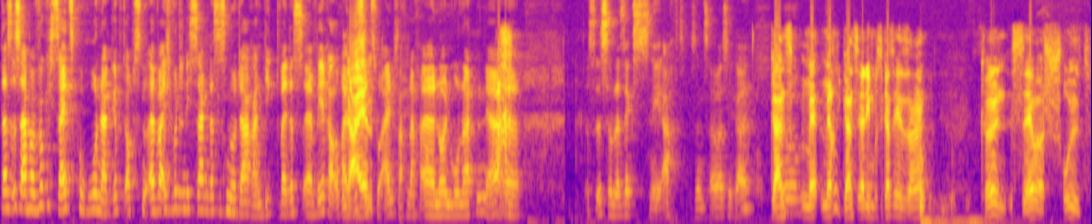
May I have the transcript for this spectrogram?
Das ist aber wirklich seit es Corona gibt. Ob's nur, aber ich würde nicht sagen, dass es nur daran liegt, weil das äh, wäre auch ein Nein. bisschen zu einfach nach äh, neun Monaten. Ja, äh, das ist oder sechs, nee, acht sind es, aber ist egal. Ganz, Mer- Mary, ganz ehrlich, muss ich ganz ehrlich sagen, Köln ist selber schuld.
